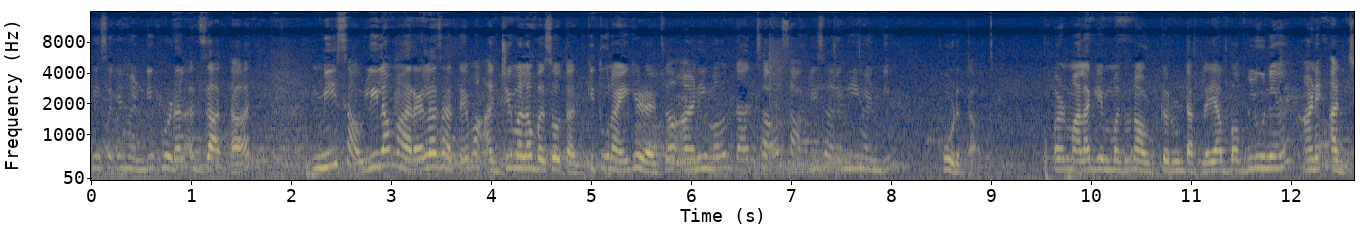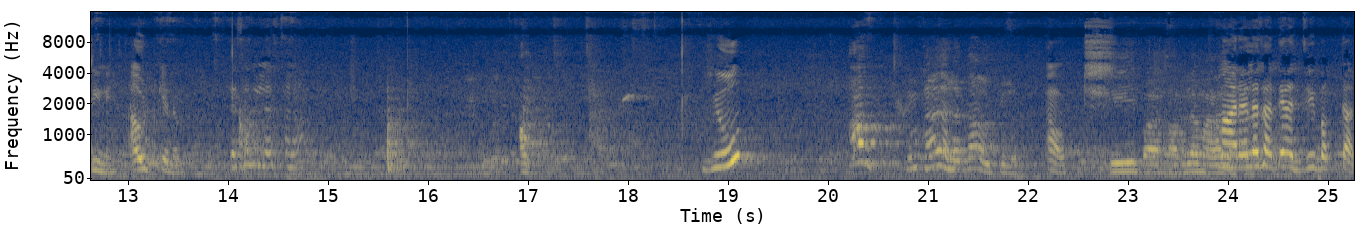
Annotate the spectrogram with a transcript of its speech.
हे सगळे हंडी फोडायला जातात. मी सावलीला मारायला जाते मग आजी मला बसवतात की तू नाही खेळायचं आणि मग दॅट्स हाव सावली सारंग ही हंडी फोडतात. पण मला गेममधून आउट करून टाकलं. या बबलूने आणि आजीने आउट केलं. कसं बोललास मला? यू काय झालं? का आउट केलं? आउट ती ब- सावलीला मारा मारायला जाते आजी बघतात.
